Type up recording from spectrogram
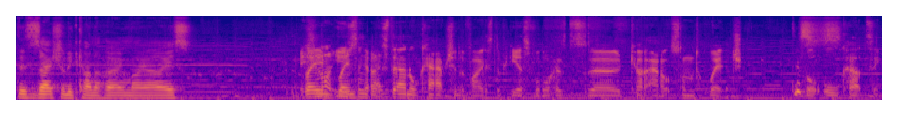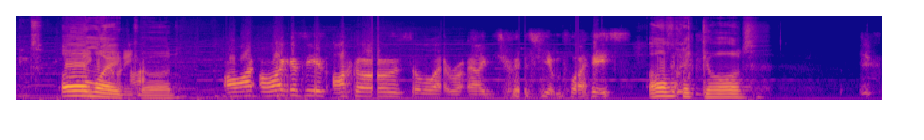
This is actually kind of hurting my eyes. If Blame- you're not using an external capture device, the PS4 has uh, cutouts on Twitch This for all cutscenes. Oh Thanks, my Tony. god. All I, all I can see is Akko's silhouette ro- like twitching in place. Oh my god.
